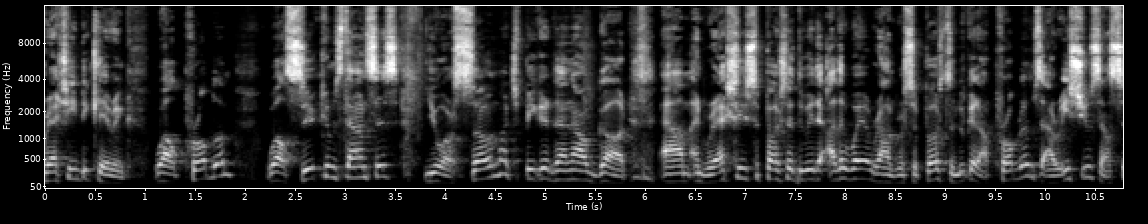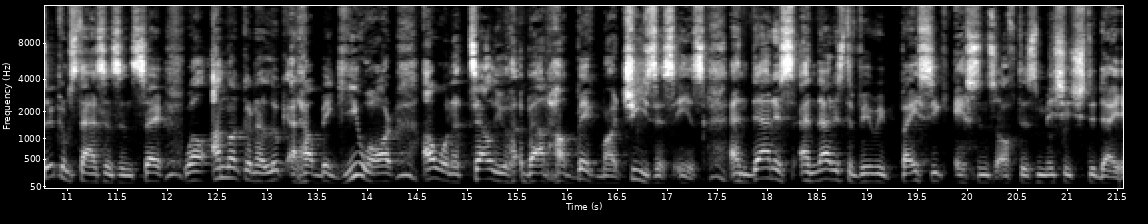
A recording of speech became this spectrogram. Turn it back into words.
we're actually declaring, well, problem, well, circumstances, you are so much bigger than our God. Um, and we're actually supposed to do it the other way around. We're supposed to look at our problems, our issues, our circumstances and say, well, I'm not going to look at how big you are. I want to tell you about how big my Jesus is. And that is, and that is the very basic essence of this message today.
